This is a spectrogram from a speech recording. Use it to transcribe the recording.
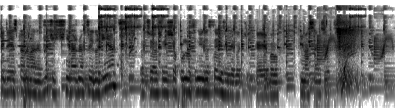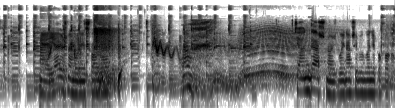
kiedy jest planowany wrzucić, nieważne o której godzinie. Znaczy oczywiście o północy nie dostaniecie tego odcinka, bo nie ma sensu. Nie, ja już na dół nie schodzę. Ach. Chciałem dasznąć, bo inaczej bym go nie pokonał.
